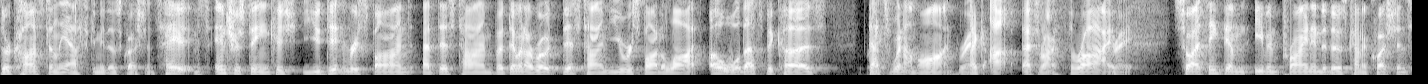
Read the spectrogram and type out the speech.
they're constantly asking me those questions. Hey, it's interesting because you didn't respond at this time, but then when I wrote this time, you respond a lot. Oh, well, that's because that's right. when I'm on. Right. Like I, that's when I thrive. Right. So I think them even prying into those kind of questions.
